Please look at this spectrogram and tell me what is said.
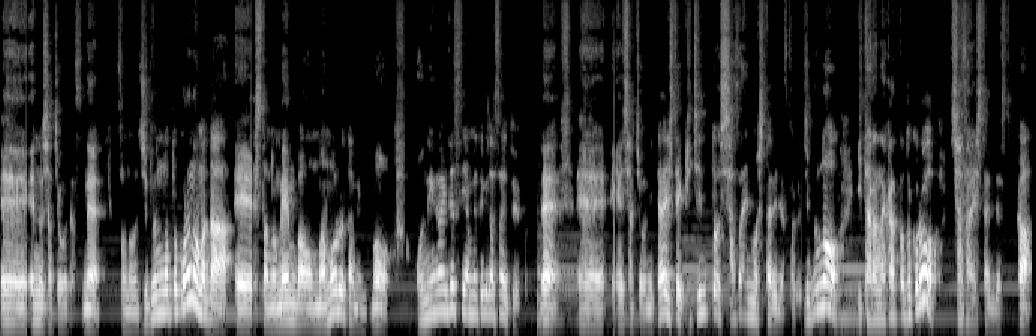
えー、N 社長がですね、その自分のところのまた、えー、下のメンバーを守るためにも、お願いです、やめてくださいということで、えー、社長に対してきちんと謝罪もしたりですとか、自分の至らなかったところを謝罪したりですとか、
